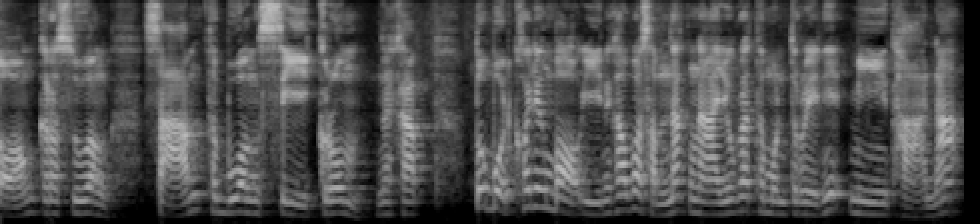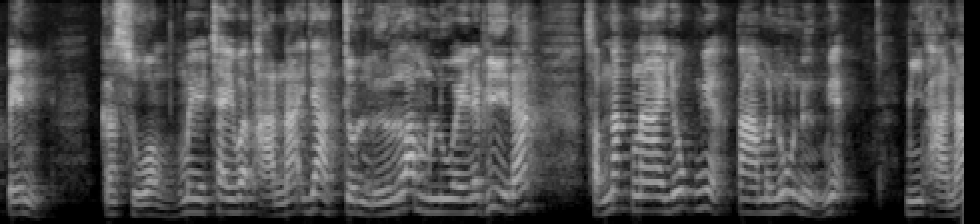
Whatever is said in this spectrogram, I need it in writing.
2. กระทรวง 3. ทบวง 4 กรมนะครับตัวบทเขายังบอกอีกนะครับว่าสำนักนายกรัฐมนตรีนี่มีฐานะเป็นกระทรวงไม่ใช่ว่าฐานะยากจนหรือร่ำรวยนะพี่นะสำนักนายกเนี่ยตามมนุหนึ่งเนี่ยมีฐานะ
